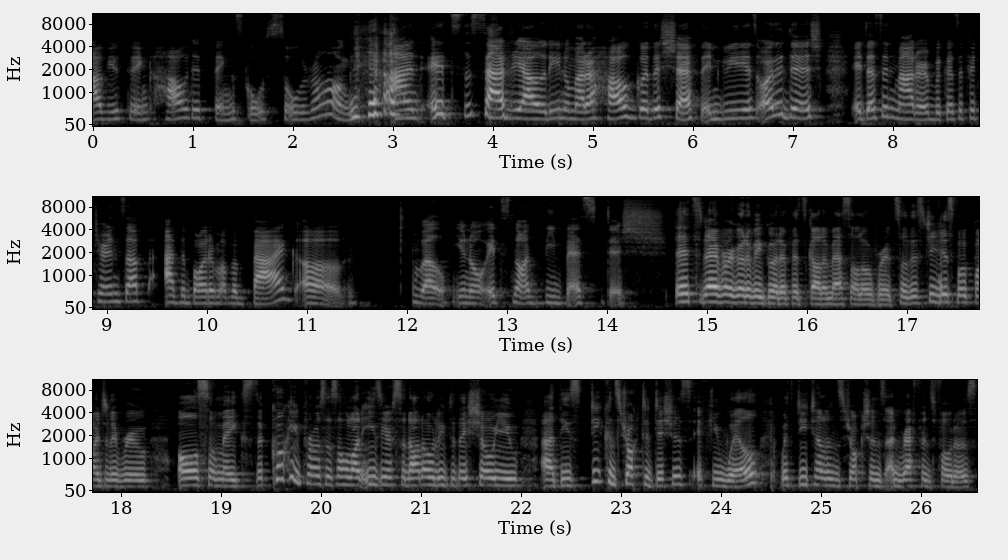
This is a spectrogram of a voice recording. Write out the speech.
have you think, how did things go so wrong? and it's the sad reality. No matter how good the chef, the ingredients, or the dish, it doesn't matter because if it turns up at the bottom of a bag. Um, well, you know, it's not the best dish. It's never going to be good if it's got a mess all over it. So this genius book by Deliveroo also makes the cooking process a whole lot easier. So not only do they show you uh, these deconstructed dishes, if you will, with detailed instructions and reference photos.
